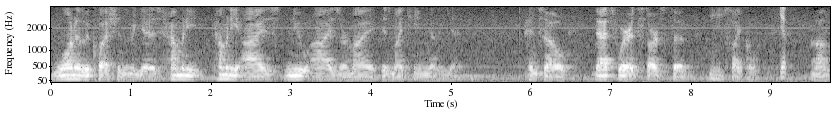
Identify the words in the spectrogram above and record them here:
one of the questions we get is how many how many eyes, new eyes, are my is my team going to get? And so that's where it starts to Mhm. cycle. Yep. Um,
